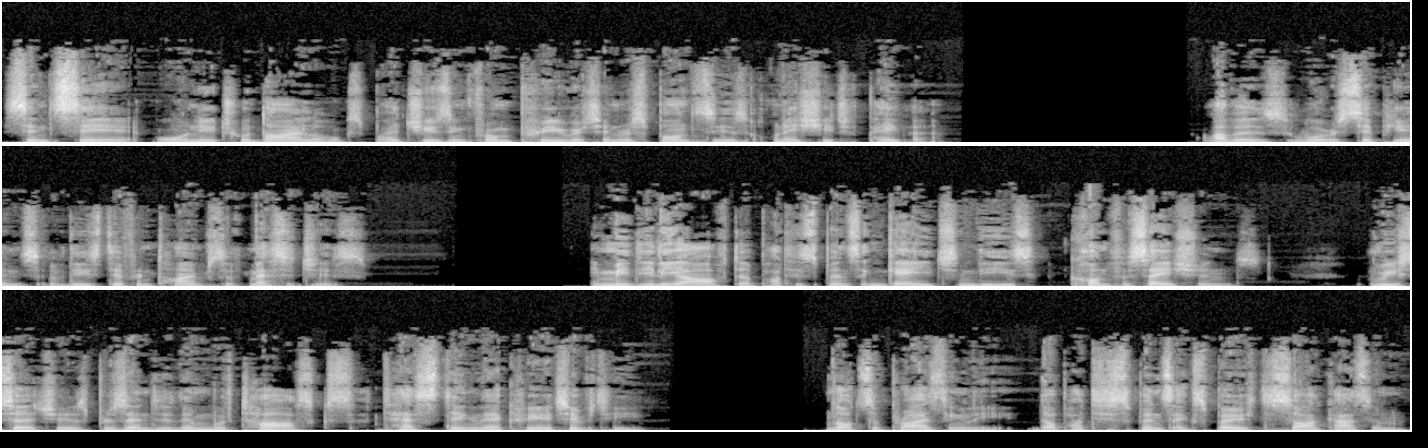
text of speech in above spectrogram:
sincere, or neutral dialogues by choosing from pre-written responses on a sheet of paper. Others were recipients of these different types of messages. Immediately after participants engaged in these conversations, researchers presented them with tasks testing their creativity. Not surprisingly, the participants exposed to sarcasm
